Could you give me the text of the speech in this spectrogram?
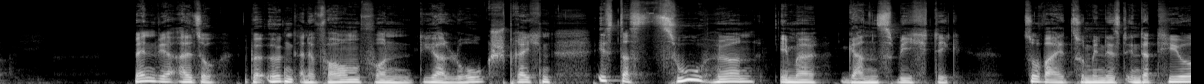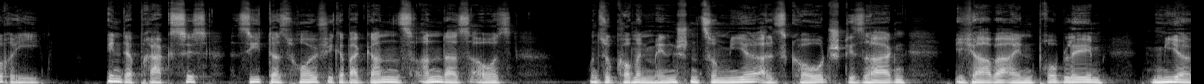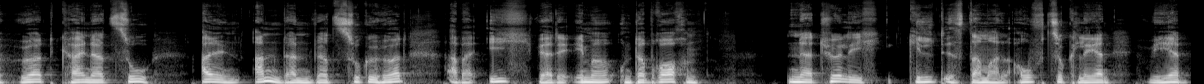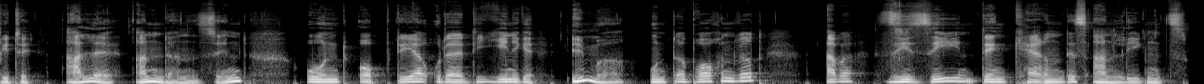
Wenn wir also über irgendeine Form von Dialog sprechen, ist das Zuhören immer ganz wichtig. Soweit zumindest in der Theorie. In der Praxis sieht das häufig aber ganz anders aus. Und so kommen Menschen zu mir als Coach, die sagen, ich habe ein Problem, mir hört keiner zu, allen anderen wird zugehört, aber ich werde immer unterbrochen. Natürlich gilt es da mal aufzuklären, wer bitte alle anderen sind und ob der oder diejenige immer unterbrochen wird, aber Sie sehen den Kern des Anliegens.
